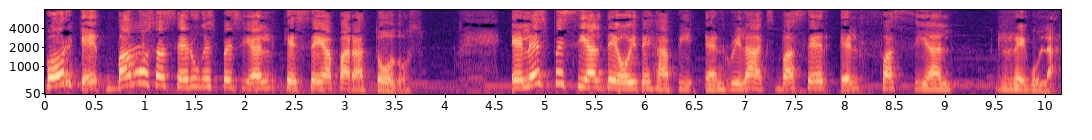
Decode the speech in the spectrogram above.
Porque vamos a hacer un especial que sea para todos. El especial de hoy de Happy and Relax va a ser el facial regular.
